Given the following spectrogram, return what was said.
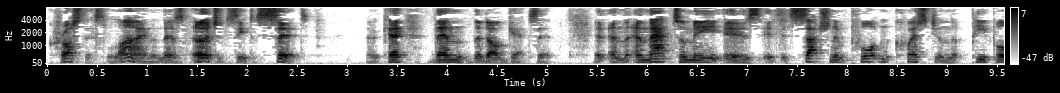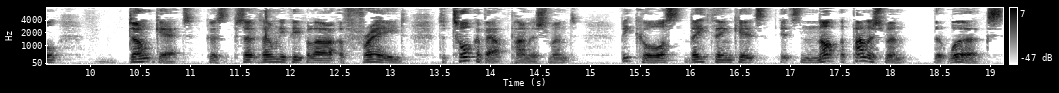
cross this line and there's urgency to sit. Okay, then the dog gets it, and and, that to me is it, it's such an important question that people don't get because so, so many people are afraid to talk about punishment because they think it's it's not the punishment that works.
